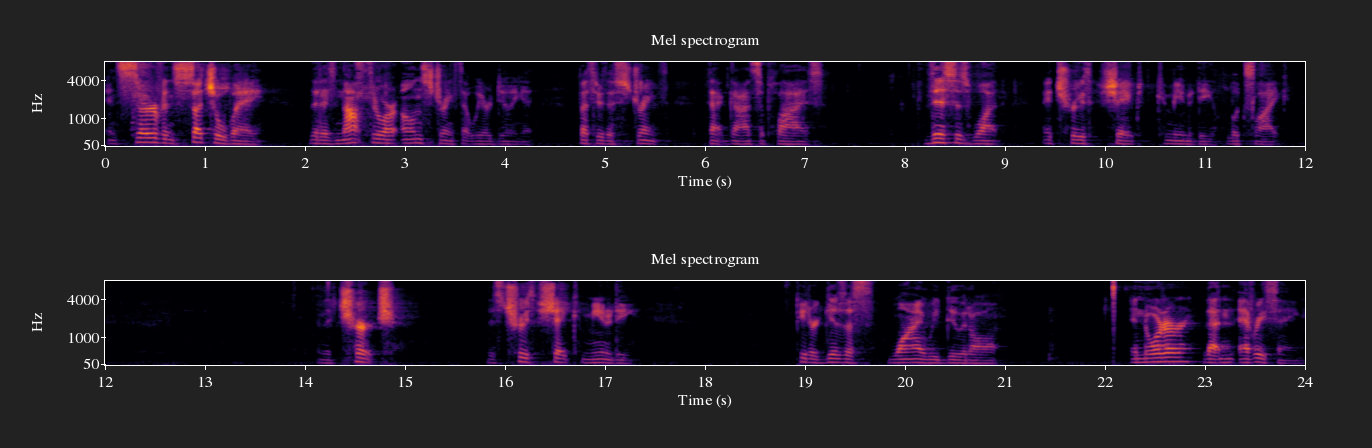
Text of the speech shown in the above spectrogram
and serve in such a way that is not through our own strength that we are doing it, but through the strength that God supplies. This is what a truth shaped community looks like. And the church, this truth shaped community, Peter gives us why we do it all. In order that in everything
